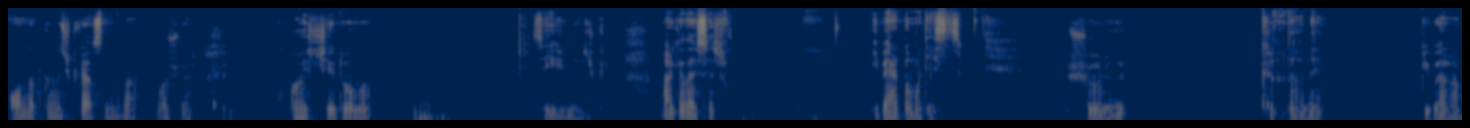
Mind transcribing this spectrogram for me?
14 günde çıkıyor aslında da boş ver. Ayçiçeği tohumu 8 günde çıkıyor. Arkadaşlar biber domates şöyle bir 40 tane biber al.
